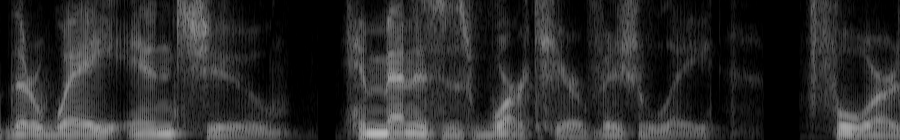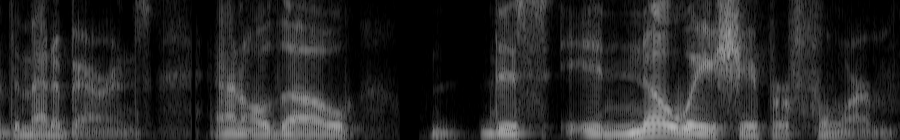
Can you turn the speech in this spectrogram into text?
their way into Jimenez's work here visually for the Metabarons. And although this in no way, shape, or form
